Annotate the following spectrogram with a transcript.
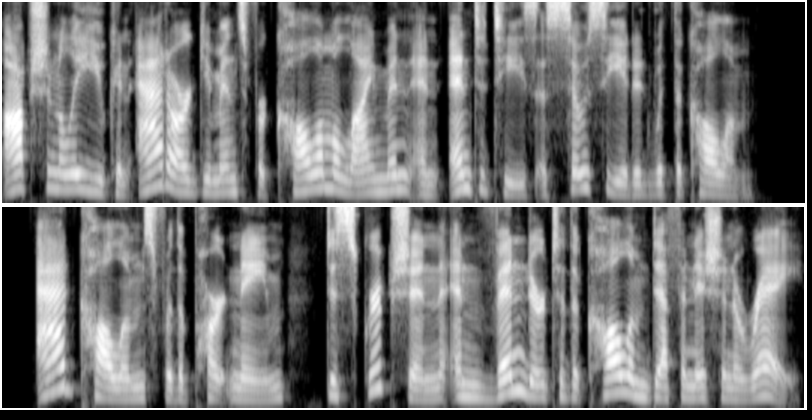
Optionally, you can add arguments for column alignment and entities associated with the column. Add columns for the part name, description, and vendor to the column definition array.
